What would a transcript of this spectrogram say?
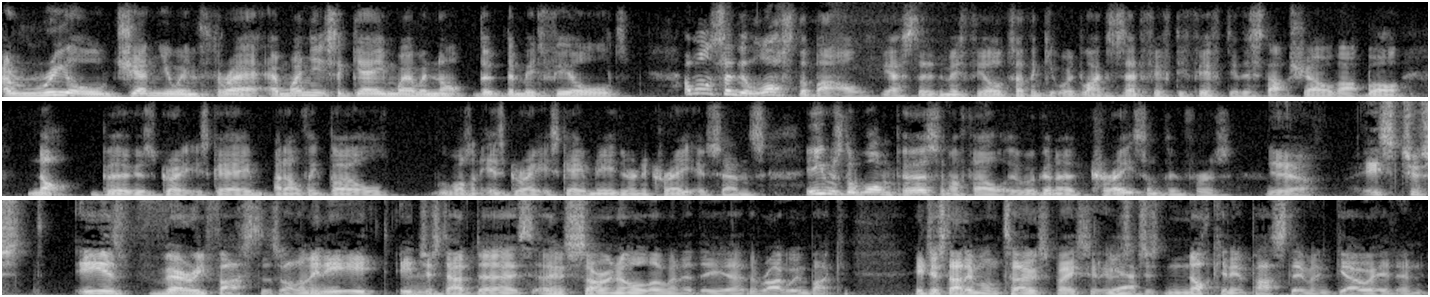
a real genuine threat. And when it's a game where we're not the, the midfield. I won't say they lost the battle yesterday, the midfield, because I think it would, like I said, 50 50. The stats show that. But not Berge's greatest game. I don't think Doyle wasn't his greatest game neither in a creative sense. He was the one person I felt who were going to create something for us. Yeah, it's just he is very fast as well. I mean, he he, he mm. just had uh, Sorinola when at the uh, the right wing back. He just had him on toast basically. He yeah. was just knocking it past him and going. And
